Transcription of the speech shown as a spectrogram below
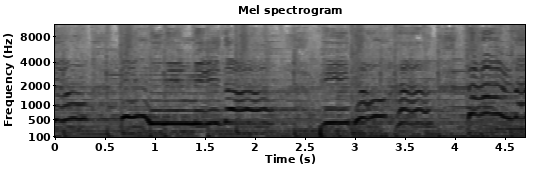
수 있는 힘이 더 필요한 걸난.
